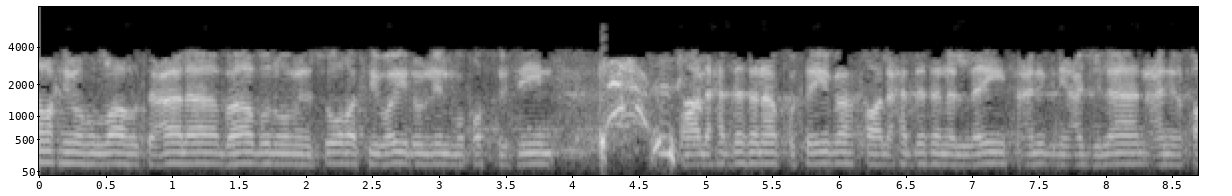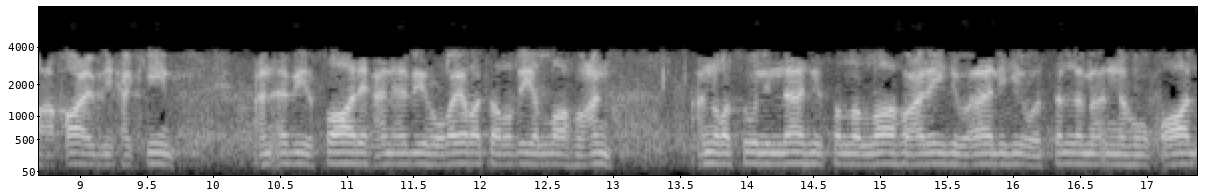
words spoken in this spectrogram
قال رحمه الله تعالى باب ومن سورة ويل للمطففين. قال حدثنا قتيبة قال حدثنا الليث عن ابن عجلان عن القعقاع بن حكيم عن أبي صالح عن أبي هريرة رضي الله عنه عن رسول الله صلى الله عليه وآله وسلم أنه قال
